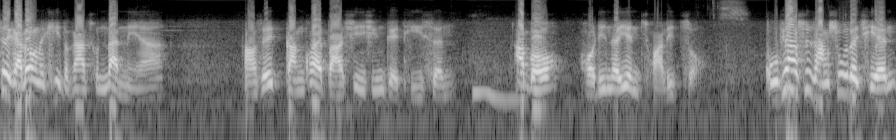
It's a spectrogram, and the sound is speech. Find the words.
世改动的 key 都跟他存烂你啊，啊，所以赶快把信心给提升。嗯，阿伯和林德燕传你走，股票市场输的钱，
